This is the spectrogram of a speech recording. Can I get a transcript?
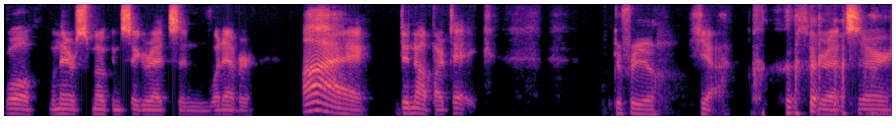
well when they were smoking cigarettes and whatever i did not partake Good for you. yeah cigarettes are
